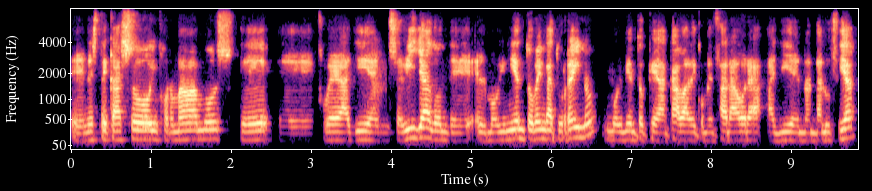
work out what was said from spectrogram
En este caso informábamos que fue allí en Sevilla, donde el movimiento Venga a tu Reino, un movimiento que acaba de comenzar ahora allí en Andalucía,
